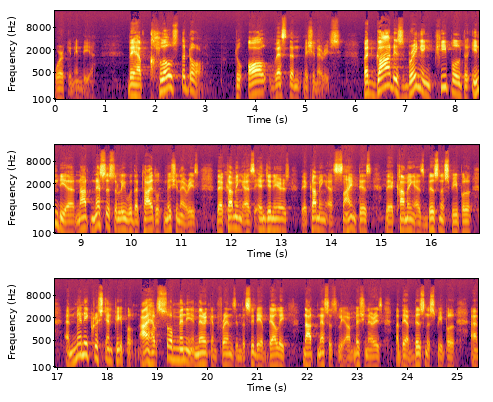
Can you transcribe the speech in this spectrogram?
work in India. They have closed the door to all Western missionaries. But God is bringing people to India not necessarily with the title missionaries. They're coming as engineers, they're coming as scientists, they're coming as business people, and many Christian people. I have so many American friends in the city of Delhi not necessarily are missionaries, but they are business people, and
